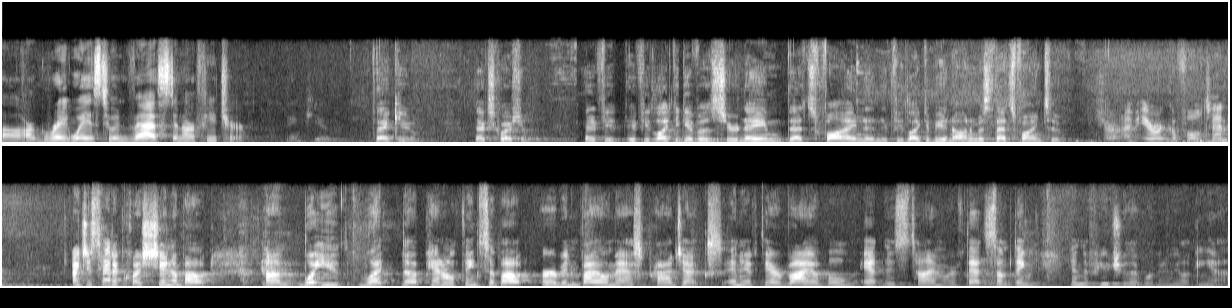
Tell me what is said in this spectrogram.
uh, are great ways to invest in our future. Thank you. Next question. And if, you, if you'd like to give us your name, that's fine. And if you'd like to be anonymous, that's fine too. Sure. I'm Erica Fulton. I just had a question about um, what you what the panel thinks about urban biomass projects and if they're viable at this time or if that's something in the future that we're going to be looking at.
